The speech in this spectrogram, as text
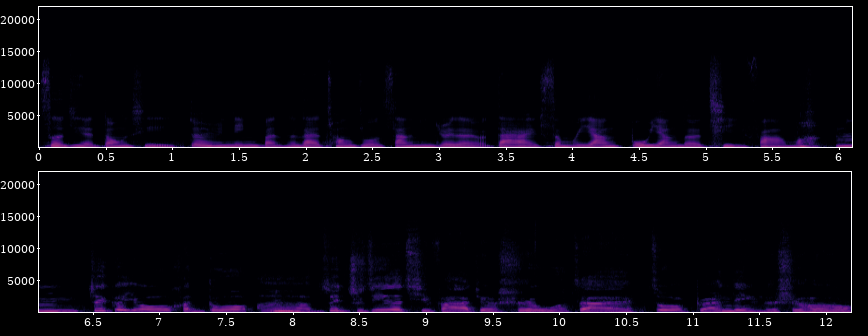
设计的东西，对于您本身在创作上，您觉得有带来什么样不一样的启发吗？嗯，这个有很多。呃，嗯、最直接的启发就是我在做 branding 的时候，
